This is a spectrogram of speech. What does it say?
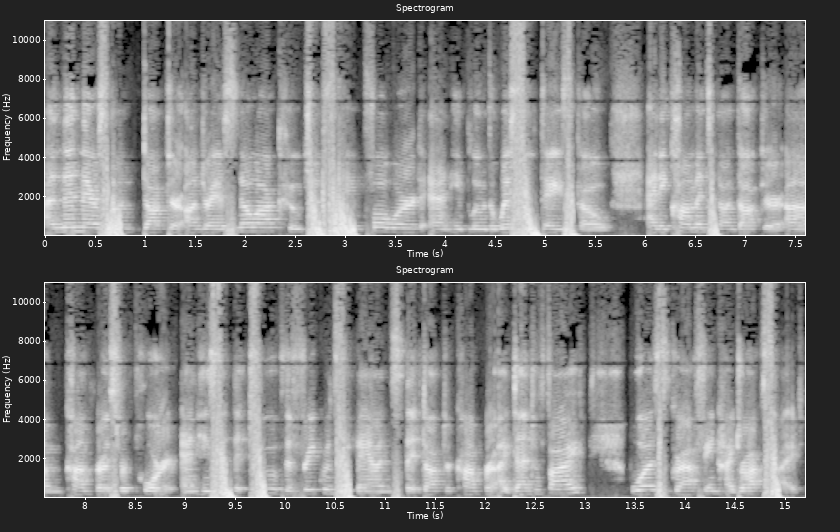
And then there's Dr. Andreas Noack, who just came forward and he blew the whistle days ago. And he commented on Dr. Um, report. And he said that two of the frequency bands that Dr. Campra identified was graphene hydroxide.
